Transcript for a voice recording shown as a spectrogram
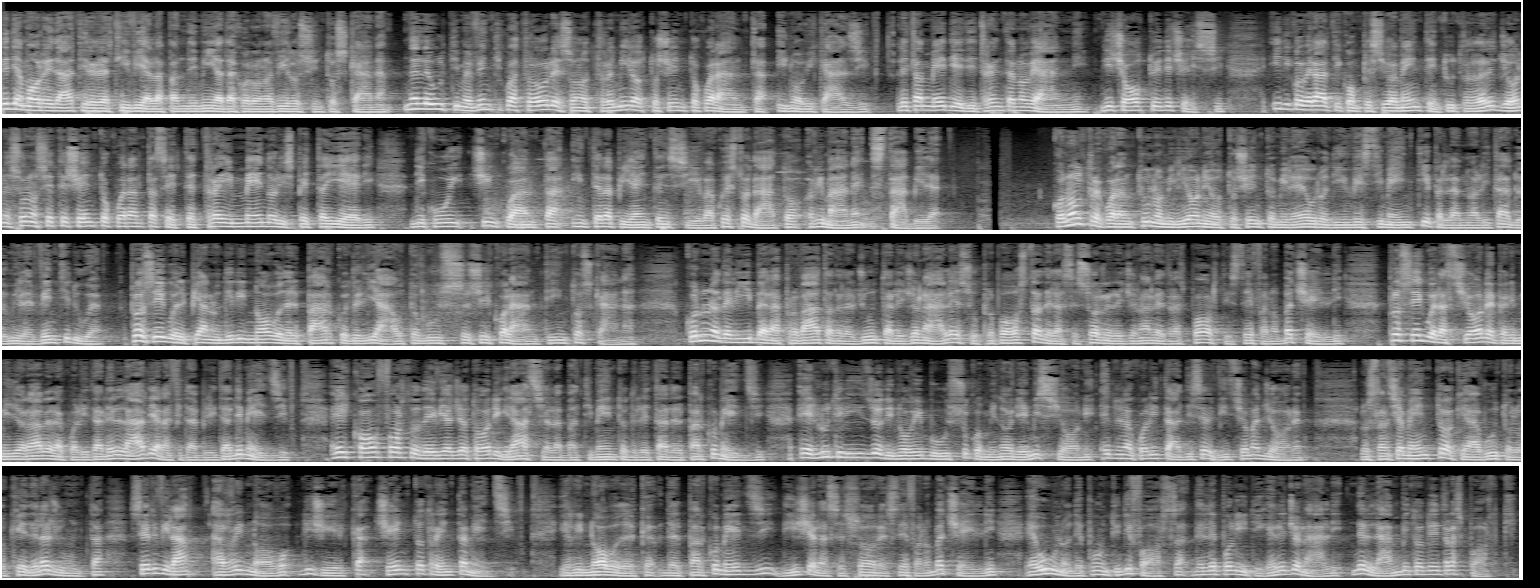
Vediamo ora i dati relativi alla pandemia da coronavirus in Toscana. Nelle ultime 24 ore sono 3.840 i nuovi casi, l'età media è di 39 anni, 18 i decessi. I ricoverati complessivamente in tutta la regione sono 747, 3 in meno rispetto a ieri, di cui 50 in terapia intensiva. Questo dato rimane stabile. Con oltre 41 milioni e 800 mila euro di investimenti per l'annualità 2022, prosegue il piano di rinnovo del parco degli autobus circolanti in Toscana, con una delibera approvata dalla Giunta regionale su proposta dell'assessore regionale ai trasporti Stefano Baccelli, prosegue l'azione per migliorare la qualità dell'aria, l'affidabilità dei mezzi e il comfort dei viaggiatori grazie all'abbattimento dell'età del parco mezzi e l'utilizzo di nuovi bus con minori emissioni ed una qualità di servizio maggiore. Lo stanziamento, che ha avuto l'ok della Giunta, servirà al rinnovo di circa 130 mezzi. Il rinnovo del, del parco mezzi, dice l'assessore Stefano Baccelli, è uno dei punti di forza delle politiche regionali nell'ambito dei trasporti.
